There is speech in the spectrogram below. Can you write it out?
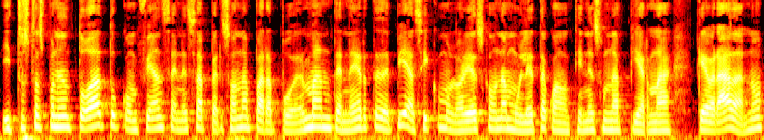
y tú estás poniendo toda tu confianza en esa persona para poder mantenerte de pie, así como lo harías con una muleta cuando tienes una pierna quebrada, ¿no?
